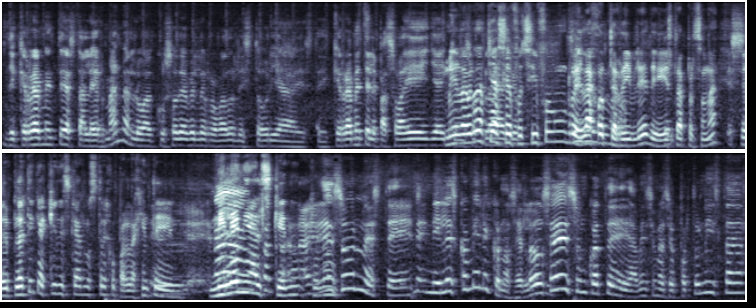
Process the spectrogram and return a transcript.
de que realmente hasta la hermana lo acusó de haberle robado la historia, este, que realmente le pasó a ella. Y Mira, la verdad ya se fue, sí fue un Sí, relajo no, no, no. terrible de El- esta persona. Es- Eh, platica quién es Carlos Trejo para la gente El- millennials no, que no, que no- Es un, este, ni- ni les conviene conocerlo. O sea, es un cuate, a mí se me hace oportunista,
